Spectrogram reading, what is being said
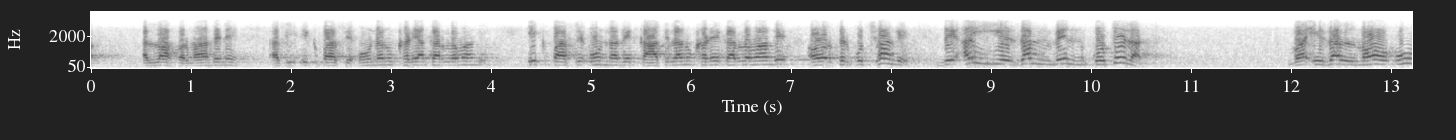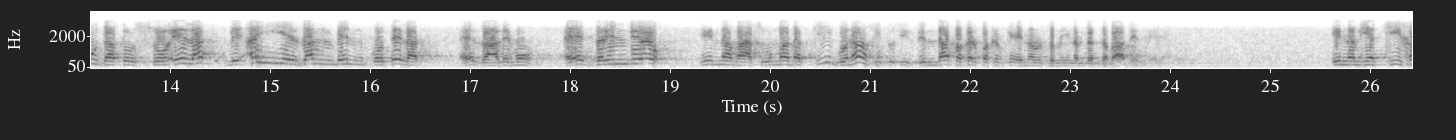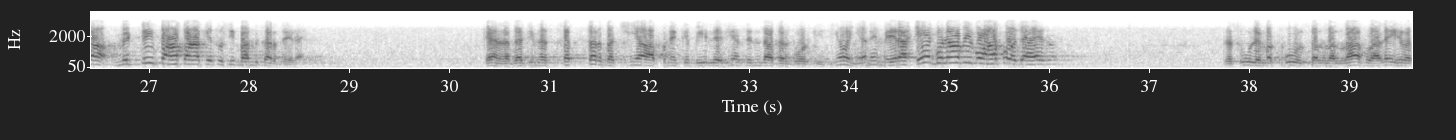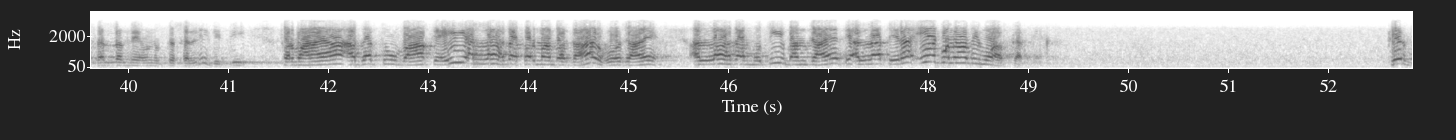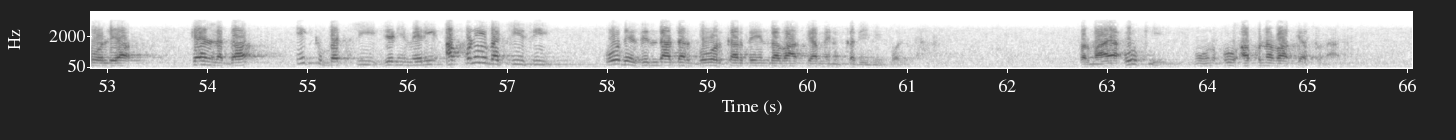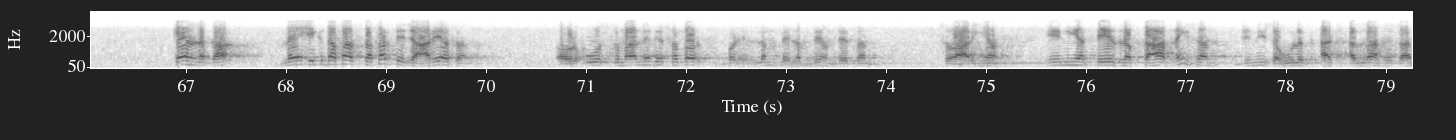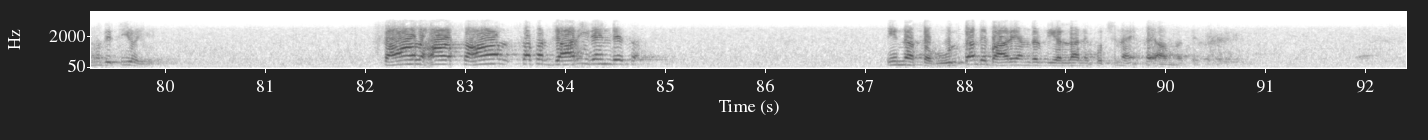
اللہ فرما دے نے ابھی ایک پاسے انہوں کھڑیا کر لوا گے، ایک پاسے انہوں کے قاتلوں کھڑے کر لوا گے اور پھر پوچھا گے، بے ائیے زن بن کوتے لت و ازل مو تو سوئے لت بے ائیے زن بن کوتے لت اے ظالمو، اے درندے ہو ان معصوما کا کی گناہ سی؟ تھی زندہ پکڑ پکڑ کے انہوں زمین اندر دبا دیں انہوں دیا چیخا مٹی پا پا کے تھی بند کرتے رہے۔ کہنے لگا جی میں ستر بچیاں اپنے قبیلے دیا زندہ درگور کی ہوئی نے، میرا یہ گناہ بھی معاف ہو جائے گا۔ رسول مقبول صلی اللہ علیہ وسلم نے انہوں تسلی دیتی، فرمایا، اگر تو واقعی اللہ دا فرما بردار ہو جائے، اللہ دا متی بن جائے تو اللہ تیرا یہ گناہ بھی معاف کر دے گا۔ پھر بولیا کہنے لگا ایک بچی جڑی میری اپنی بچی سی وہ زندہ در گور کر دین دا واقعہ مینو کدی نہیں بولتا فرمایا وہ کی؟ ہوں وہ اپنا واقعہ سنا۔ کہنے لگا، میں ایک دفعہ سفر تے جا رہا سا اور اس زمانے دے سفر بڑے لمبے لمبے ہوں سن۔ سواریاں اینیاں تیز رفتار نہیں سن، جنی سہولت اج اللہ نے سانو دیتی ہوئی سال ہاں سال سفر جاری رہتے سن۔ ان سہولتوں کے بارے اندر بھی اللہ نے پوچھنا ہے، قیامت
